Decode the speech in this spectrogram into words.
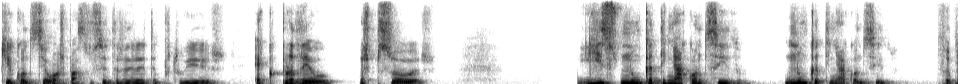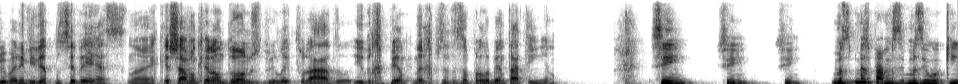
que aconteceu ao espaço do centro-direita português é que perdeu as pessoas. E isso nunca tinha acontecido. Nunca tinha acontecido foi primeiro evidente no CDS, não é? Que achavam que eram donos do eleitorado e de repente na representação parlamentar tinham. Sim, sim, sim. Mas, mas, pá, mas, mas eu aqui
